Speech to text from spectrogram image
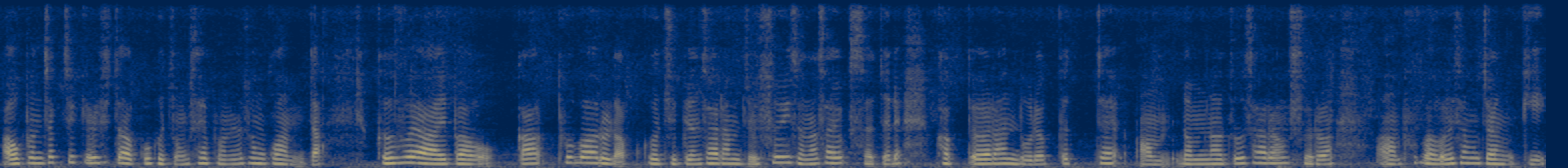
아홉 번 짝짓기를 시도하고 그중 세 번을 성공합니다. 그 후에 아이바오가 푸바오를 낳고 그 주변 사람들, 수의사나 사육사들의 각별한 노력 끝에 음, 너무나도 사랑스러운 음, 푸바오의 성장기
